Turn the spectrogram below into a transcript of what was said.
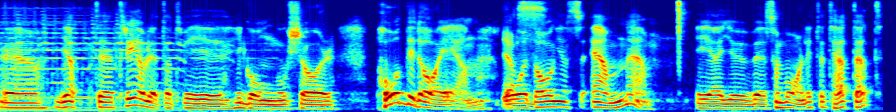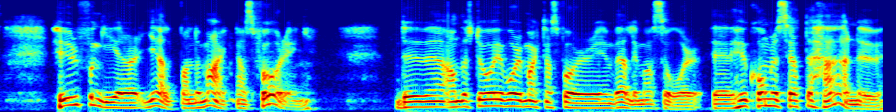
Eh, jättetrevligt att vi är igång och kör podd idag igen. Yes. Och dagens ämne är ju eh, som vanligt ett hett ett. Hur fungerar hjälpande marknadsföring? Du eh, Anders, du har ju varit marknadsförare i en väldig massa år. Eh, hur kommer det sig att det här nu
